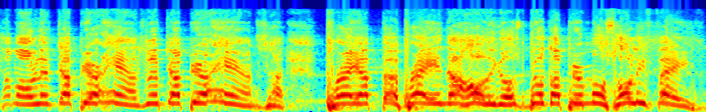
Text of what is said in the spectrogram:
Come on, lift up your hands. Lift up your hands. Pray up the pray in the Holy Ghost. Build up your most holy faith.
